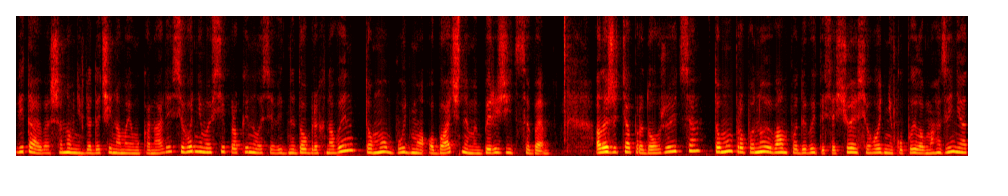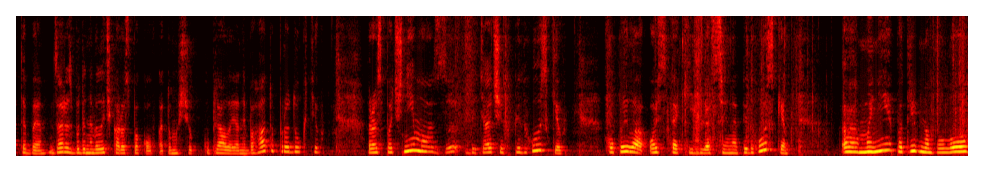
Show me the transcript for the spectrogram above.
Вітаю вас, шановні глядачі на моєму каналі. Сьогодні ми всі прокинулися від недобрих новин, тому будьмо обачними, бережіть себе. Але життя продовжується, тому пропоную вам подивитися, що я сьогодні купила в магазині АТБ. Зараз буде невеличка розпаковка, тому що купляла я небагато продуктів. Розпочнімо з дитячих підгузків. Купила ось такі для сина підгузки. Е, Мені потрібно було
